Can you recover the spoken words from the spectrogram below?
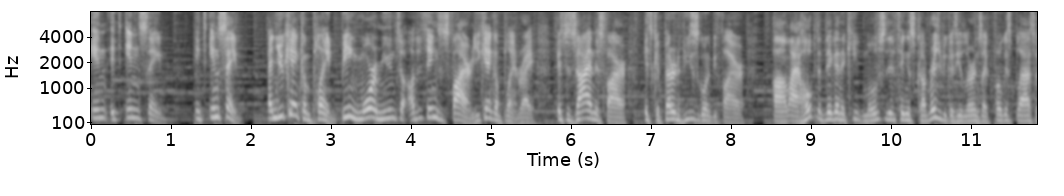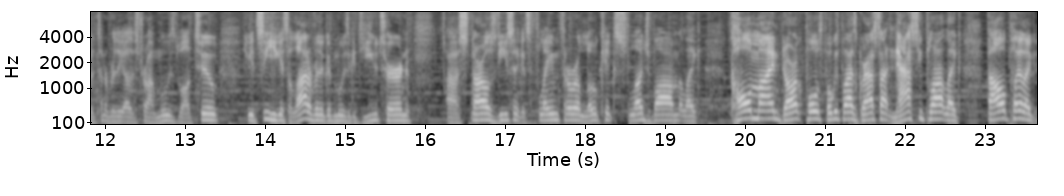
in it's insane. It's insane. And you can't complain. Being more immune to other things is fire. You can't complain, right? Its design is fire. Its competitive use is going to be fire. Um, I hope that they're going to keep most of the things coverage because he learns like Focus Blast and a ton of really other strong moves as well too. You can see he gets a lot of really good moves. He gets U-Turn, uh, Snarl's decent. It gets Flamethrower, Low Kick, Sludge Bomb, like Calm Mind, Dark Pulse, Focus Blast, Grass Knot, Nasty Plot, like Foul Play. Like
